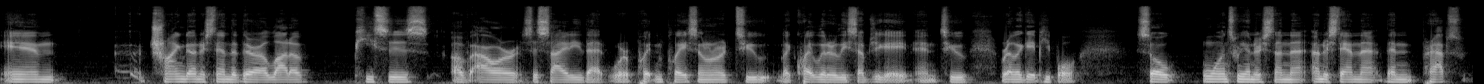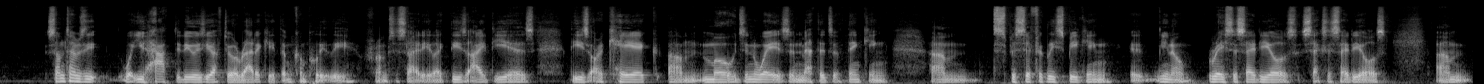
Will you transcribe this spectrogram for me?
And trying to understand that there are a lot of pieces of our society that were put in place in order to like quite literally subjugate and to relegate people. So once we understand that, understand that, then perhaps sometimes the, what you have to do is you have to eradicate them completely from society. Like these ideas, these archaic um, modes and ways and methods of thinking, um, specifically speaking, uh, you know, racist ideals, sexist ideals, um,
